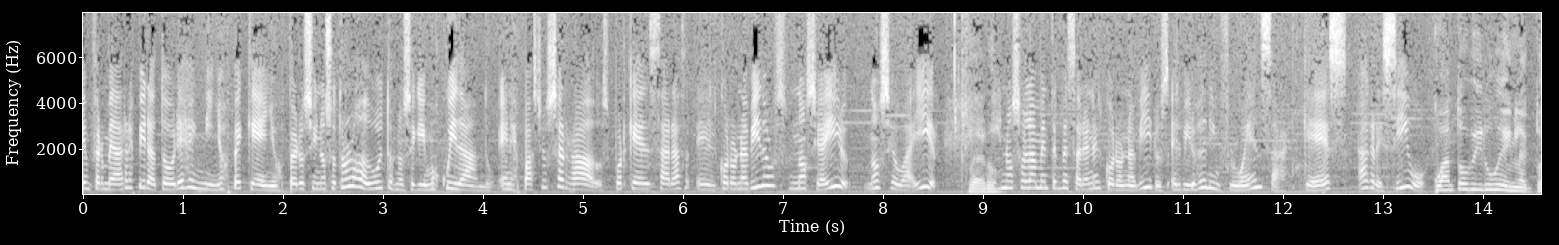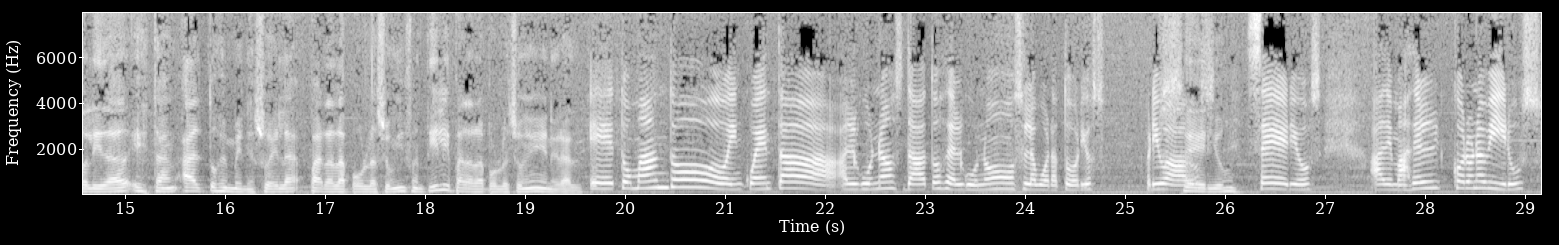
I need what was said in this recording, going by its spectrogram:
enfermedades respiratorias en niños pequeños, pero si nosotros los adultos nos seguimos cuidando en espacios cerrados, porque el, SARS, el coronavirus no se ha ido, no se va a ir. Claro. Y no solamente empezar en el coronavirus, el virus de la influenza, que es agresivo. ¿Cuántos virus en la actualidad están altos en Venezuela para la población infantil y para la población en general? Eh, tomando en cuenta algunos datos de algunos laboratorios privados Serio. serios, además del coronavirus,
